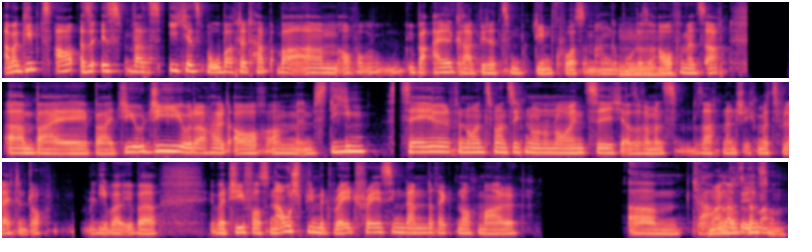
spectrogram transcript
Aber gibt's auch, also ist, was ich jetzt beobachtet habe, aber ähm, auch überall gerade wieder zu dem Kurs im Angebot. Also mhm. Also auch wenn man sagt, ähm, bei, bei GOG oder halt auch ähm, im Steam Sale für 29,99. Also wenn man sagt, Mensch, ich möchte es vielleicht dann doch lieber über, über GeForce Now spielen mit Raytracing dann direkt nochmal. Ähm, ja, man natürlich ganz, machen.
